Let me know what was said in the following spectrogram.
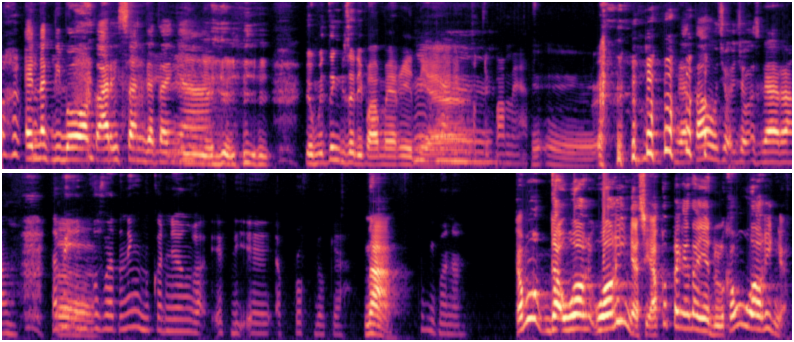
Enak dibawa ke arisan katanya. Iya, iya, iya. Yang penting bisa dipamerin ya. Untuk dipamer. Nggak tahu cowok-cowok sekarang. Tapi Eh. infus whitening bukannya nggak FDA approved dok ya? Nah, Itu gimana? kamu nggak worry, worry nggak sih? Aku pengen tanya dulu, kamu worry nggak?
